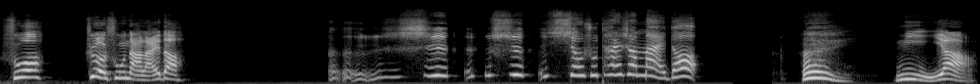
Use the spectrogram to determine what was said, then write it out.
说这书哪来的？呃，是是小书摊上买的。哎，你呀，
